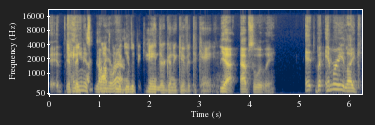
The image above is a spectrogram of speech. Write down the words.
if Cain is coming around. To give it to Cain, they're going to give it to Cain. Yeah, absolutely. It, but Emery, like,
